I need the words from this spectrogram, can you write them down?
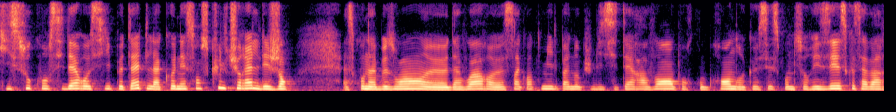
qui sous-considère aussi peut-être la connaissance culturelle des gens. Est-ce qu'on a besoin euh, d'avoir 50 euh, 000 panneaux publicitaires avant pour comprendre que c'est sponsorisé? Est-ce que ça va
